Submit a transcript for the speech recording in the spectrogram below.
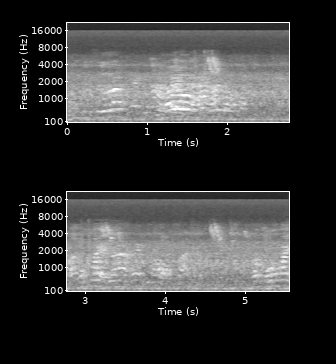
những video hấp dẫn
